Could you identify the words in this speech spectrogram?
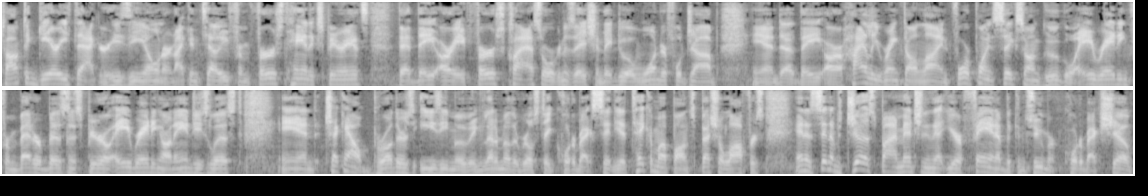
Talk to Gary Thacker. He's the owner. And I can tell you from firsthand experience that they are a first class organization. They do a wonderful job and uh, they are highly ranked online. 4.6 on Google, A rating from Better Business Bureau, A rating on Angie's List. And check out Brothers Easy Moving. Let them know the real estate quarterback sent you. Take them up on special offers and incentives just by mentioning that you're a fan of the Consumer Quarterback Show.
